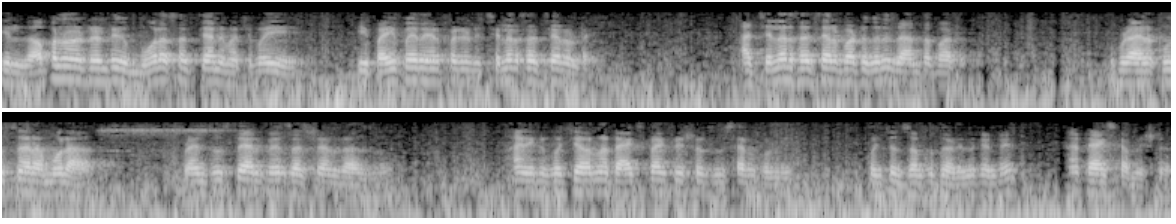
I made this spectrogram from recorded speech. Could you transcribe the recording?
ఈ లోపల ఉన్నటువంటి మూల సత్యాన్ని మర్చిపోయి ఈ పై పైన ఏర్పడిన చిల్లర సత్యాలు ఉంటాయి. ఆ చిల్లర సత్యాలు పట్టుకుని దాంతో పాటు. ఇప్పుడు ఆయన కూర్చున్నారు ఆ మూల. ఇప్పుడు ఆయన చూస్తే ఆయన పేరు సత్యాలు రాజు ఆయన ఇక్కడికి వచ్చి ఎవరన్నా ట్యాక్స్ ప్రాక్టీషనర్ చూశారనుకోండి కొంచెం చంపుతాడు. ఎందుకంటే ట్యాక్స్ కమిషనర్.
